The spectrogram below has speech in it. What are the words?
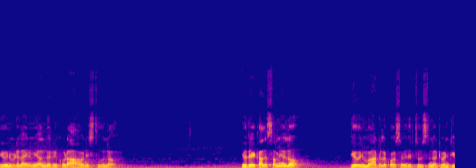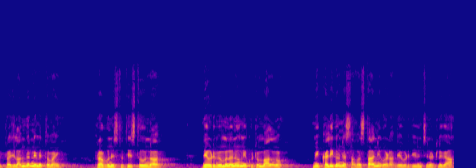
దేవుని బిడ్డలైన మీ అందరినీ కూడా ఆహ్వానిస్తూ ఉన్నాం. యుదయకాల ఉదయకాల సమయంలో దేవుని మాటల కోసం ఎదురు చూస్తున్నటువంటి ప్రజలందరి నిమిత్తమై ప్రభుని స్థుతిస్తూ ఉన్నాను దేవుడు మిమ్మలను మీ కుటుంబాలను మీకు కలిగి ఉన్న సమస్తాన్ని కూడా దేవుడు దీవించినట్లుగా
